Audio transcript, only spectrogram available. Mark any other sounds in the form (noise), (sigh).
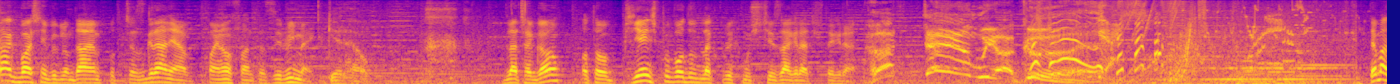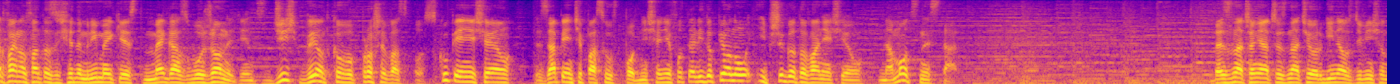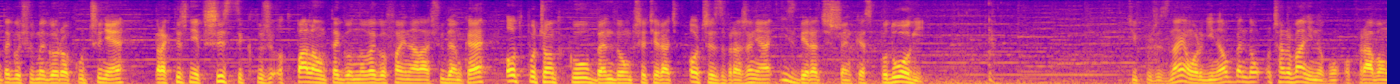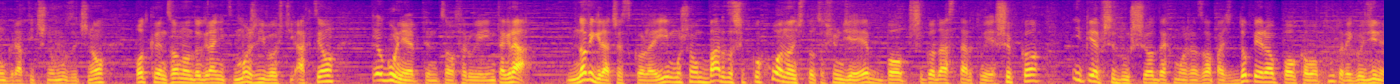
Tak właśnie wyglądałem podczas grania w Final Fantasy Remake. Get help. Dlaczego? Oto 5 powodów, dla których musicie zagrać w tę grę. Damn, we are good! (laughs) Temat Final Fantasy VII Remake jest mega złożony, więc dziś wyjątkowo proszę Was o skupienie się, zapięcie pasów, podniesienie foteli do pionu i przygotowanie się na mocny start. Bez znaczenia, czy znacie oryginał z 97 roku, czy nie, praktycznie wszyscy, którzy odpalą tego nowego Finala 7, od początku będą przecierać oczy z wrażenia i zbierać szczękę z podłogi. Ci, którzy znają oryginał, będą oczarowani nową oprawą graficzno-muzyczną, podkręconą do granic możliwości akcją i ogólnie tym, co oferuje im ta gra. Nowi gracze z kolei muszą bardzo szybko chłonąć to, co się dzieje, bo przygoda startuje szybko i pierwszy dłuższy oddech można złapać dopiero po około półtorej godziny.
